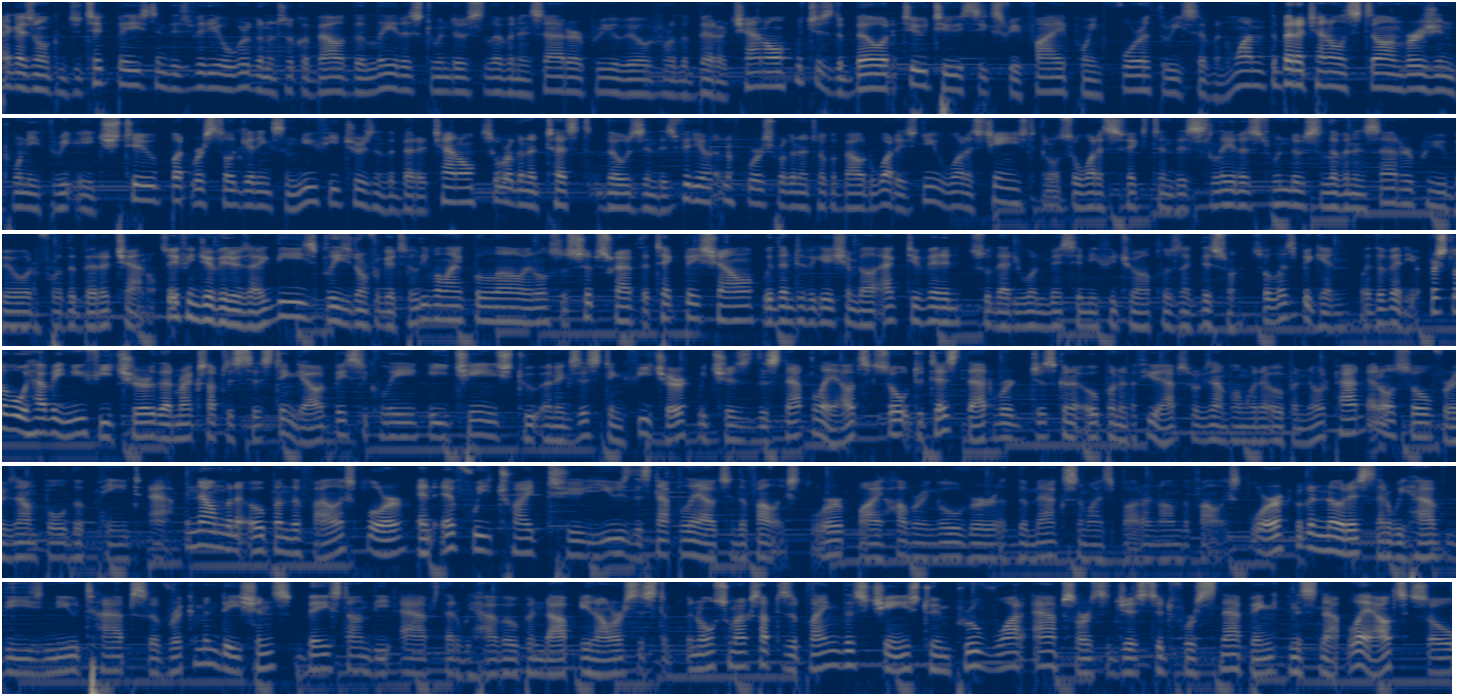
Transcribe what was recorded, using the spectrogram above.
Hi guys, welcome to TechBased. In this video, we're going to talk about the latest Windows 11 Insider pre-build for the beta channel, which is the build 22635.4371. The beta channel is still on version 23H2, but we're still getting some new features in the beta channel, so we're going to test those in this video. And of course, we're going to talk about what is new, what has changed, and also what is fixed in this latest Windows 11 Insider pre-build for the beta channel. So if you enjoy videos like these, please don't forget to leave a like below and also subscribe to the TechBased channel with the notification bell activated so that you won't miss any future uploads like this one. So let's begin with the video. First of all, we have a new feature that Microsoft is testing out, basically a change to an existing feature, which is the snap layouts. So to test that, we're just going to open a few apps. For example, I'm going to open Notepad and also, for example, the Paint app. And now I'm going to open the File Explorer. And if we try to use the snap layouts in the File Explorer by hovering over the Maximize button on the File Explorer, we're going to notice that we have these new tabs of recommendations based on the apps that we have opened up in our system. And also Microsoft is applying this change to improve what apps are suggested for snapping in snap layouts. So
